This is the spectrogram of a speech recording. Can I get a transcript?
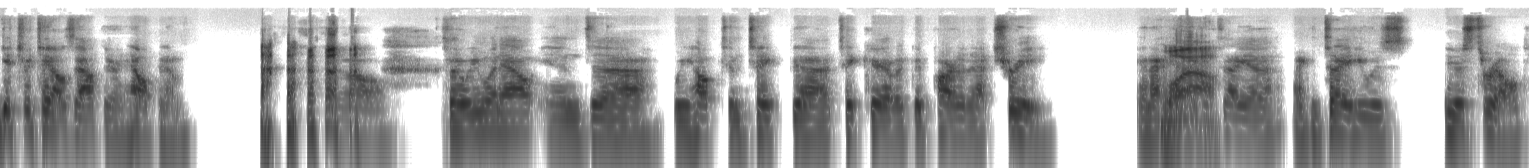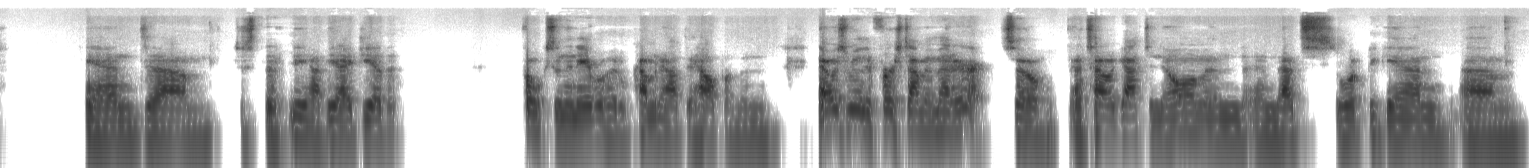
get your tails out there and help him." so, so we went out and uh, we helped him take uh, take care of a good part of that tree. And I, wow. I, can tell you, I can tell you, he was he was thrilled, and um, just the you know the idea that folks in the neighborhood were coming out to help him, and that was really the first time I met Eric. So that's how I got to know him, and and that's what began um,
